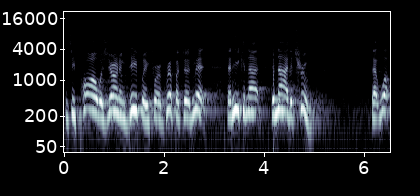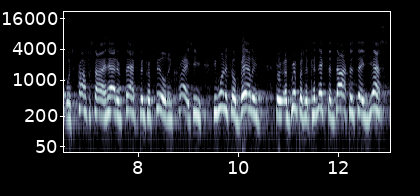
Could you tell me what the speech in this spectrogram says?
You see, Paul was yearning deeply for Agrippa to admit that he cannot deny the truth. That what was prophesied had in fact been fulfilled in Christ. He, he wanted so badly for Agrippa to connect the dots and say yes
